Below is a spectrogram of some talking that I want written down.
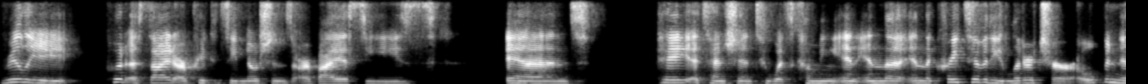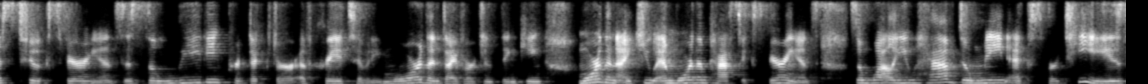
really put aside our preconceived notions, our biases, and pay attention to what's coming in. In the in the creativity literature openness to experience is the leading predictor of creativity more than divergent thinking more than iq and more than past experience. So while you have domain expertise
